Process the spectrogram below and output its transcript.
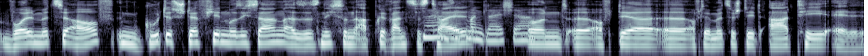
Wollmütze auf, ein gutes Stöffchen, muss ich sagen. Also es ist nicht so ein abgeranztes Ja, Teil. sieht man gleich, ja. Und äh, auf der äh, auf der Mütze steht ATL.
